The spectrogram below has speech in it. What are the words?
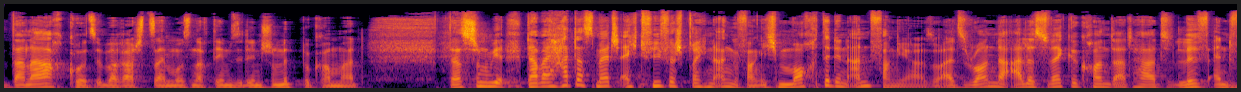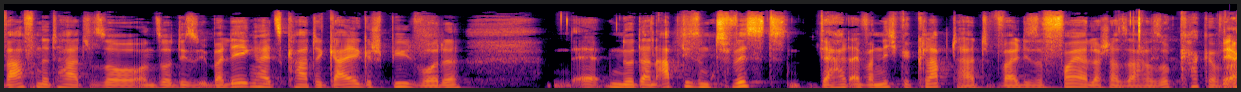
danach kurz überrascht sein muss, nachdem sie den schon mitbekommen hat. Das ist schon wieder. Dabei hat das Match echt vielversprechend angefangen. Ich mochte den Anfang ja, so als Ronda alles weggekontert hat, Liv entwaffnet hat, so und so diese Überlegenheitskarte geil gespielt wurde. Äh, nur dann ab diesem Twist, der halt einfach nicht geklappt hat, weil diese Feuerlöscher-Sache so kacke war.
